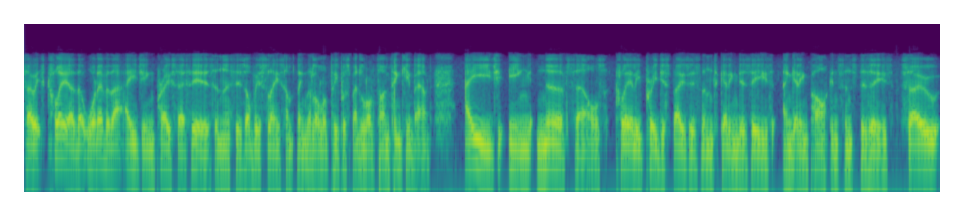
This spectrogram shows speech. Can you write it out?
So it's clear that whatever that aging process is, and this is obviously something that a lot of people spend a lot of time thinking about, aging nerve cells clearly predisposes them to getting disease and getting Parkinson's disease. So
